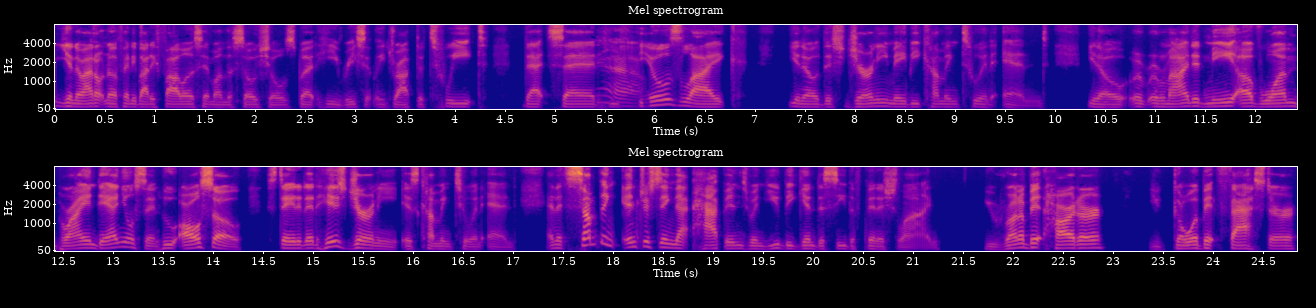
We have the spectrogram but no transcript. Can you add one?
You know, I don't know if anybody follows him on the socials, but he recently dropped a tweet that said Yeah. he feels like, you know, this journey may be coming to an end. You know, it reminded me of one Bryan Danielson, who also stated that his journey is coming to an end. And it's something interesting that happens when you begin to see the finish line. You run a bit harder, you go a bit faster,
